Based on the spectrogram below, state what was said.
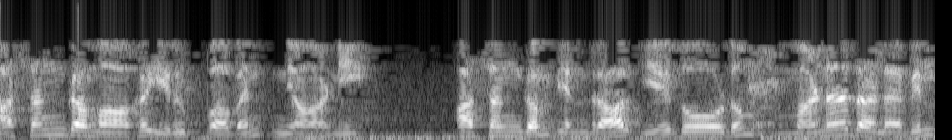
அசங்கமாக இருப்பவன் ஞானி அசங்கம் என்றால் எதோடும் மனதளவில்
